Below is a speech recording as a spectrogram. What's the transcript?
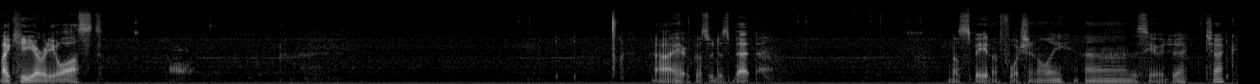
Like he already lost. Uh, here, of course, we just bet. No spade, unfortunately. Uh, this here, check. check.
